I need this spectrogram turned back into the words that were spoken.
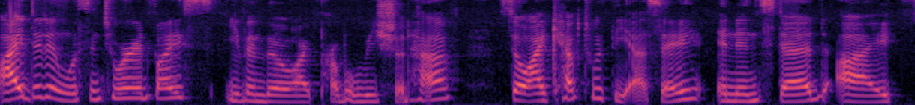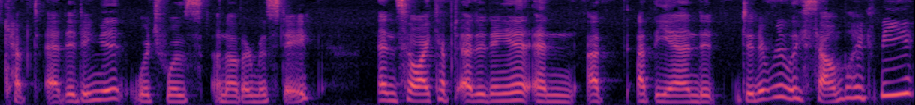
I didn't listen to her advice, even though I probably should have. So I kept with the essay, and instead I kept editing it, which was another mistake. And so I kept editing it, and at, at the end, it didn't really sound like me,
